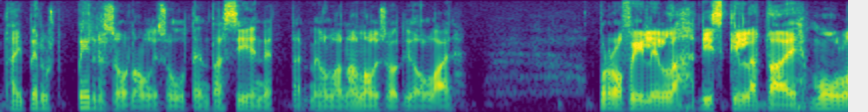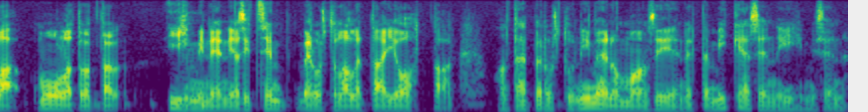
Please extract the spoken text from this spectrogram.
tämä ei perustu persoonallisuuteen tai siihen, että me ollaan analysoitu jollain – profiililla, diskillä tai muulla, muulla tuota, ihminen ja sitten sen perusteella aletaan johtaa, vaan tämä perustuu nimenomaan siihen, että mikä sen ihmisen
